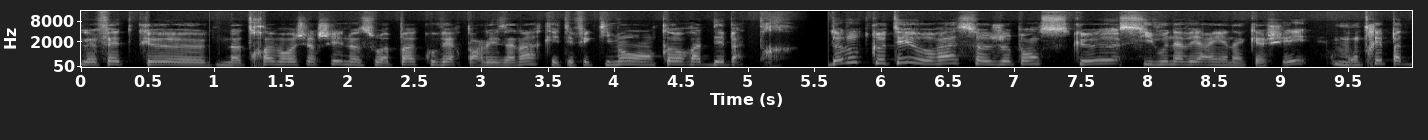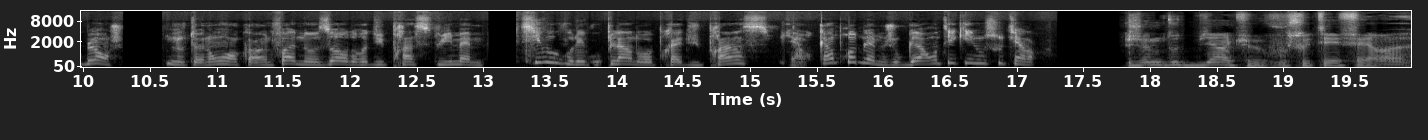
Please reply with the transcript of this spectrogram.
Le fait que notre homme recherché ne soit pas couvert par les anarques est effectivement encore à débattre. De l'autre côté, Horace, je pense que si vous n'avez rien à cacher, montrez pas de blanche. Nous tenons encore une fois nos ordres du prince lui-même. Si vous voulez vous plaindre auprès du prince, il n'y a aucun problème, je vous garantis qu'il nous soutiendra. Je me doute bien que vous souhaitez faire euh,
